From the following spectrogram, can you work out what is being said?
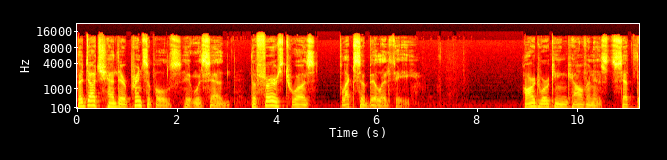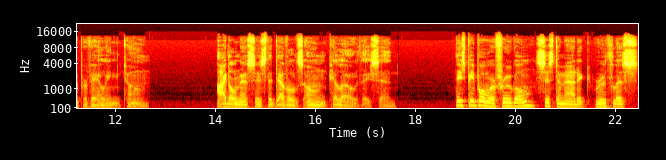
The Dutch had their principles, it was said. The first was flexibility. Hard-working Calvinists set the prevailing tone. Idleness is the devil's own pillow, they said. These people were frugal, systematic, ruthless,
